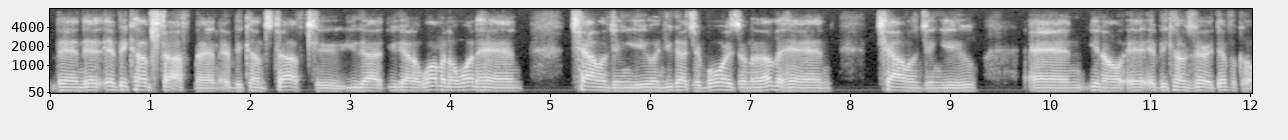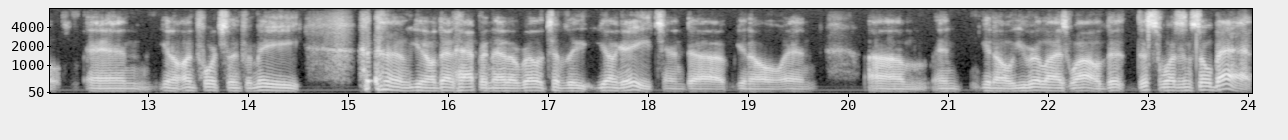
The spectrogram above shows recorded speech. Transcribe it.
then it, it becomes tough, man. It becomes tough to you got you got a woman on one hand challenging you, and you got your boys on the other hand challenging you, and you know it, it becomes very difficult. And you know, unfortunately for me, you know that happened at a relatively young age, and uh, you know, and um, and you know you realize wow th- this wasn't so bad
